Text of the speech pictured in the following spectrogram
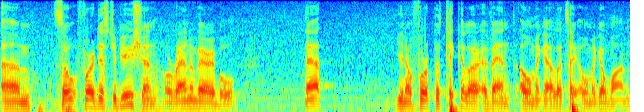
um, so for a distribution or random variable, that you know, for a particular event, omega, let's say omega 1,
